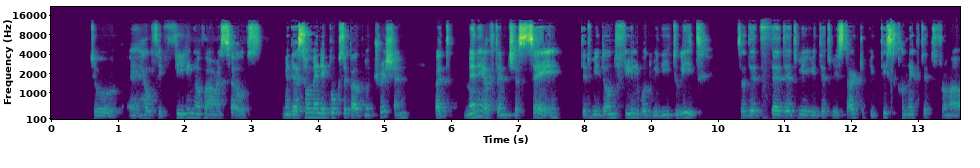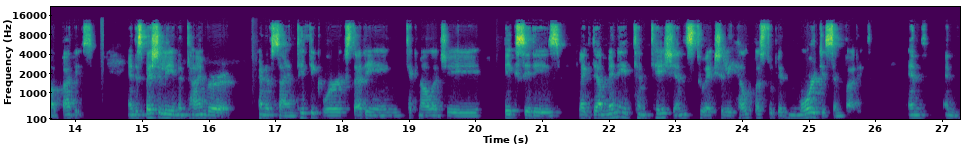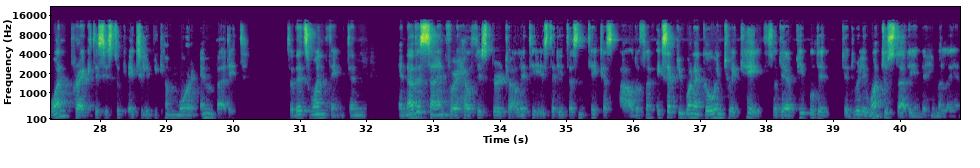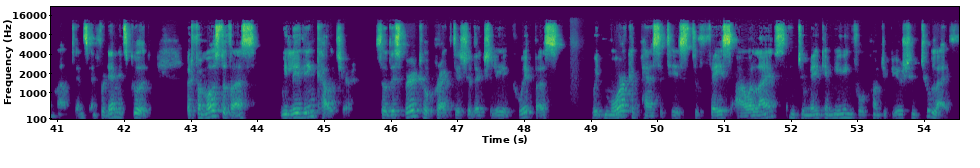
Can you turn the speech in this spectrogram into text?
to a healthy feeling of ourselves i mean there's so many books about nutrition but many of them just say that we don't feel what we need to eat so that, that, that we that we start to be disconnected from our bodies and especially in a time where kind of scientific work, studying technology, big cities. Like there are many temptations to actually help us to get more disembodied. And, and one practice is to actually become more embodied. So that's one thing. Then another sign for a healthy spirituality is that it doesn't take us out of life, except you want to go into a cave. So there are people that, that really want to study in the Himalayan mountains, and for them it's good. But for most of us, we live in culture so the spiritual practice should actually equip us with more capacities to face our lives and to make a meaningful contribution to life.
